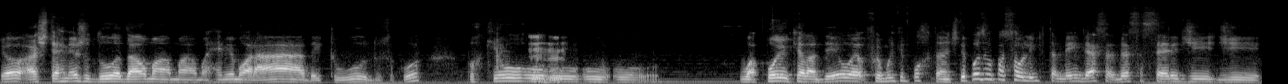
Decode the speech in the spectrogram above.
eu, a Esther me ajudou a dar uma, uma, uma rememorada e tudo, sacou? Porque o, uhum. o, o, o, apoio que ela deu é, foi muito importante. Depois eu vou passar o link também dessa, dessa série de, de,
